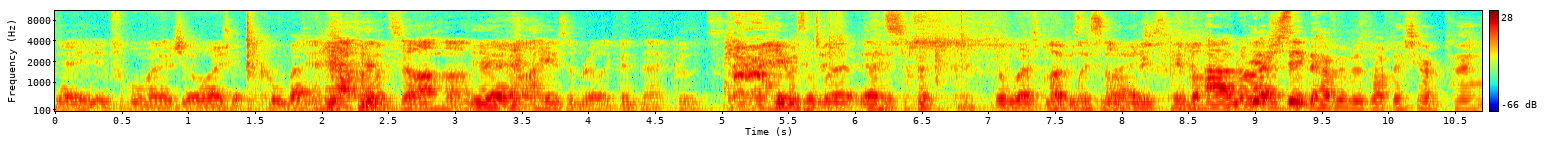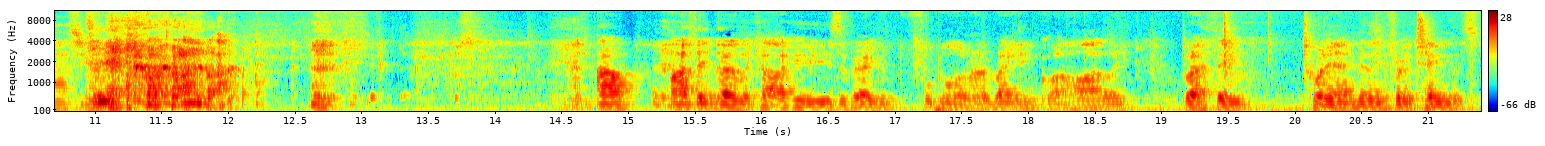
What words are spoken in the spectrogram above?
Yeah, in football manager, you always get the call back. Yeah, it happened with Zaha. Yeah. Oh, he hasn't really been that good. So. he was the worst. That's the worst bit of Hopefully business in someone ages. picks him up. Um, no, Yeah, I I just just think didn't have him as my best young player last year. Yeah. um, I think though Lukaku is a very good footballer and I rate him quite highly. But I think 28 million for a team that's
